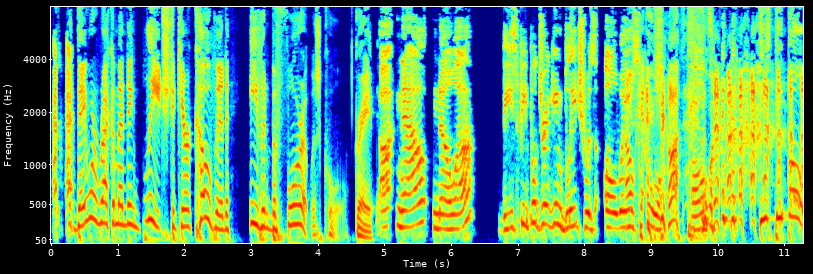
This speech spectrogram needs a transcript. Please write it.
they were recommending bleach to cure COVID even before it was cool. Great. Uh, now, Noah, these people drinking bleach was always Okay. cool. Oh, These people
